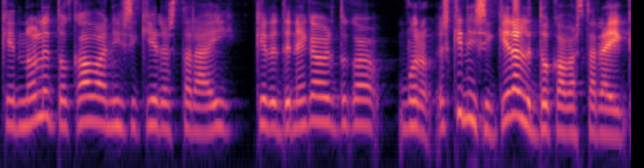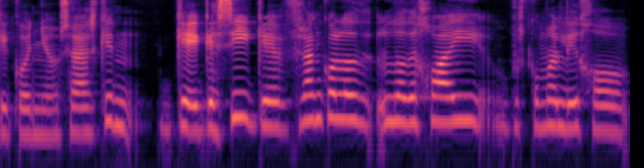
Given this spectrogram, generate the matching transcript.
que no le tocaba ni siquiera estar ahí, que le tenía que haber tocado... Bueno, es que ni siquiera le tocaba estar ahí, qué coño. O sea, es que, que, que sí, que Franco lo, lo dejó ahí, pues como él dijo,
